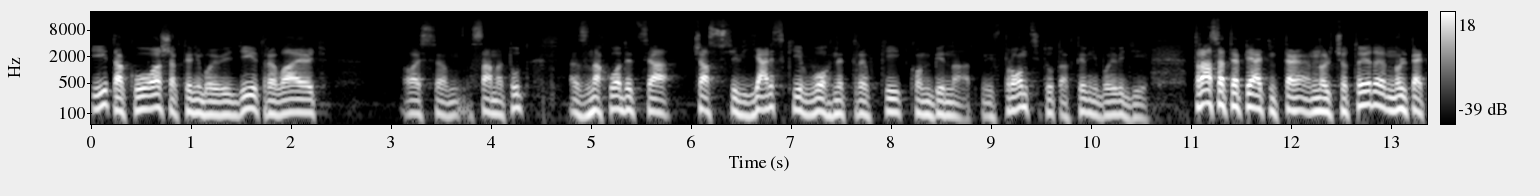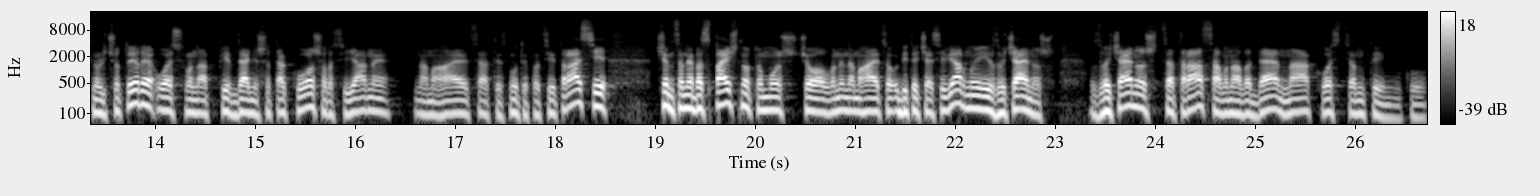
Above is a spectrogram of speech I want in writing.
І також активні бойові дії тривають Ось ем, саме тут знаходиться Часів'ярський вогнетривкий комбінат. І в промці тут активні бойові дії. Траса Т5 Т04, 0504, ось вона південніше також. Росіяни намагаються тиснути по цій трасі. Чим це небезпечно, тому що вони намагаються обійти часів яр. Ну і звичайно ж, звичайно ж, ця траса вона веде на Костянтинівку.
